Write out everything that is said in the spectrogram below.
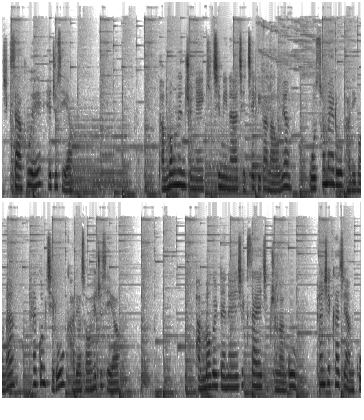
식사 후에 해주세요. 밥 먹는 중에 기침이나 재채기가 나오면 옷 소매로 가리거나 팔꿈치로 가려서 해주세요. 밥 먹을 때는 식사에 집중하고 편식하지 않고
